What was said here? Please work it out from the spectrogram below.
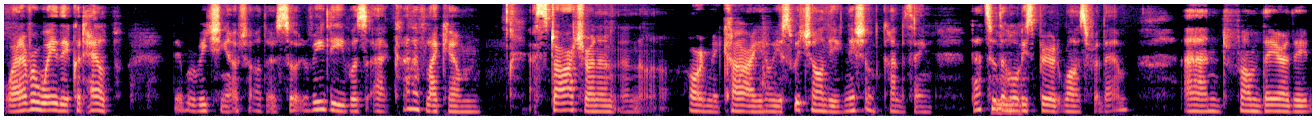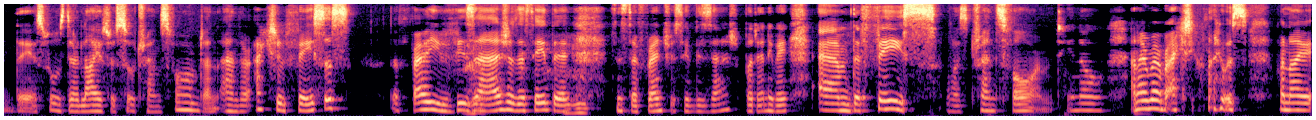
whatever way they could help. They were reaching out to others. So it really was a kind of like, um, a starter in an, an ordinary car. You know, you switch on the ignition kind of thing. That's who the Holy Spirit was for them. And from there, they, they I suppose their lives were so transformed, and, and their actual faces the very visage, as they say, the mm-hmm. since they're French, we say visage. But anyway, um, the face was transformed, you know. And I remember actually when I was when I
